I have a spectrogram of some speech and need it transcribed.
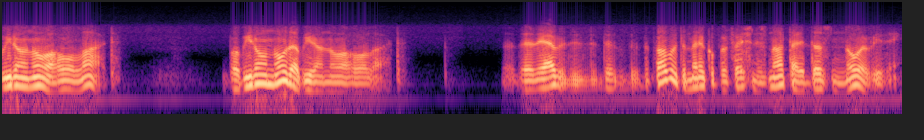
we don't know a whole lot. But we don't know that we don't know a whole lot. The, the, the, the problem with the medical profession is not that it doesn't know everything,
